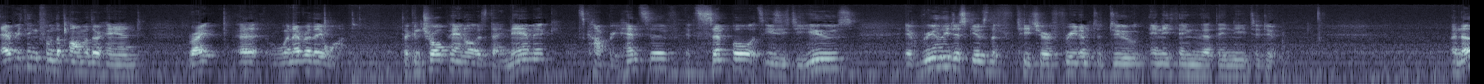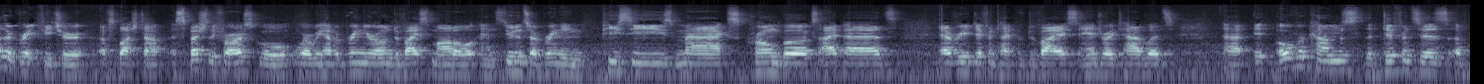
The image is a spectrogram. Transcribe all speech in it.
everything from the palm of their hand right uh, whenever they want. The control panel is dynamic, it's comprehensive, it's simple, it's easy to use. It really just gives the teacher freedom to do anything that they need to do. Another great feature of Splashtop, especially for our school where we have a bring your own device model and students are bringing PCs, Macs, Chromebooks, iPads, every different type of device, Android tablets, uh, it overcomes the differences of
